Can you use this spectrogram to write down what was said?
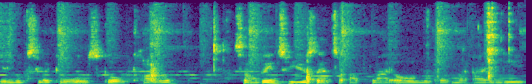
It looks like a rose gold color. So I'm going to use that to apply all over my eyelid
